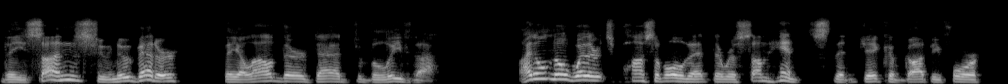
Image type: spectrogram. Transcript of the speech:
the sons who knew better, they allowed their dad to believe that. I don't know whether it's possible that there was some hints that Jacob got before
